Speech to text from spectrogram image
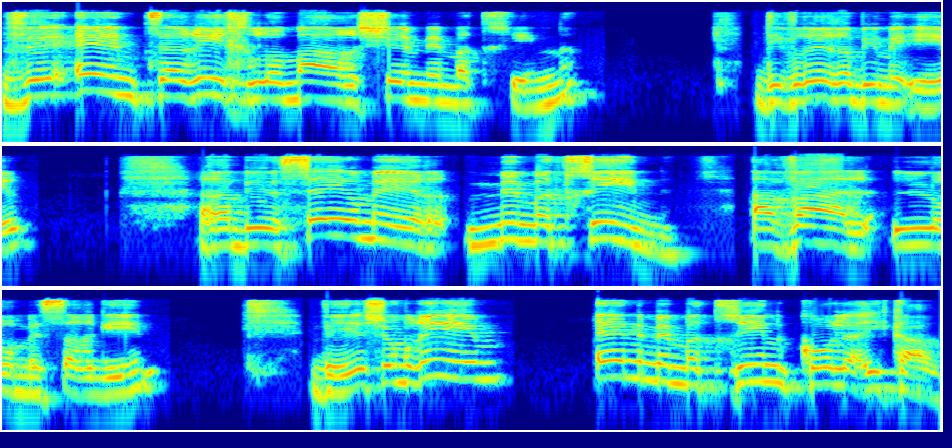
ואין צריך לומר שממתחין, דברי רבי מאיר, רבי יוסי אומר ממתחין אבל לא מסרגין, ויש אומרים אין ממתחין כל העיקר.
